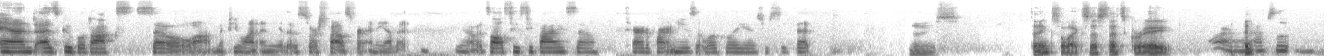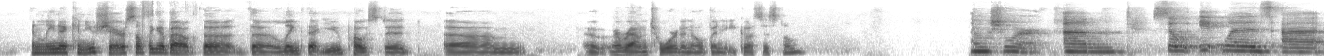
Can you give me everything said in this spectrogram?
and as Google Docs. So um, if you want any of those source files for any of it, you know, it's all CC BY, so tear it apart and use it locally as you see fit. Nice. Thanks, Alexis. That's great. Sure, And- absolutely. And Lena, can you share something about the the link that you posted um, around toward an open ecosystem? Oh, sure. Um, so it was, uh,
